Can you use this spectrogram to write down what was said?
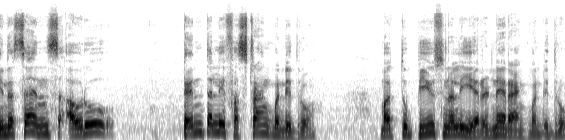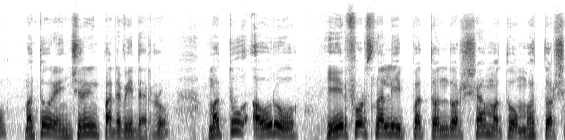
ಇನ್ ದ ಸೆನ್ಸ್ ಅವರು ಟೆಂತಲ್ಲಿ ಫಸ್ಟ್ ರ್ಯಾಂಕ್ ಬಂದಿದ್ದರು ಮತ್ತು ಪಿ ಯು ಸಿನಲ್ಲಿ ಎರಡನೇ ರ್ಯಾಂಕ್ ಬಂದಿದ್ದರು ಮತ್ತು ಅವರು ಇಂಜಿನಿಯರಿಂಗ್ ಪದವೀಧರರು ಮತ್ತು ಅವರು ಏರ್ಫೋರ್ಸ್ನಲ್ಲಿ ಇಪ್ಪತ್ತೊಂದು ವರ್ಷ ಮತ್ತು ಒಂಬತ್ತು ವರ್ಷ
